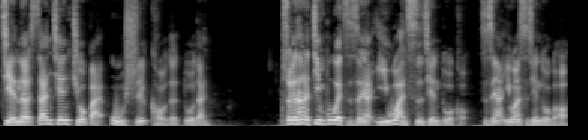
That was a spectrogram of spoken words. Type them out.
减了三千九百五十口的多单？所以它的进步位只剩下一万四千多口，只剩下一万四千多口哈。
